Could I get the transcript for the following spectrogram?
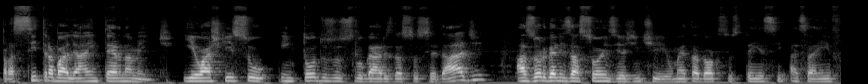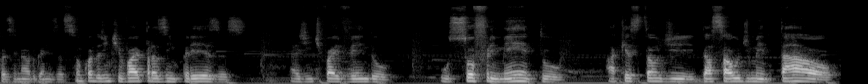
para se trabalhar internamente. E eu acho que isso em todos os lugares da sociedade, as organizações, e a gente, o Metadoxus tem esse, essa ênfase na organização, quando a gente vai para as empresas, a gente vai vendo o sofrimento, a questão de, da saúde mental,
